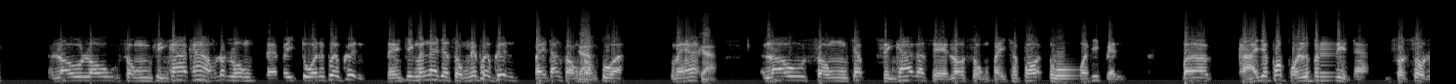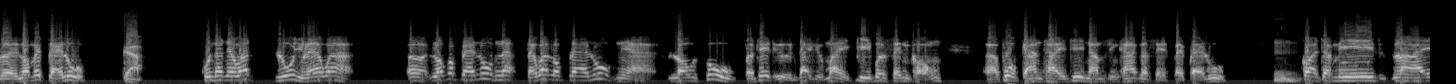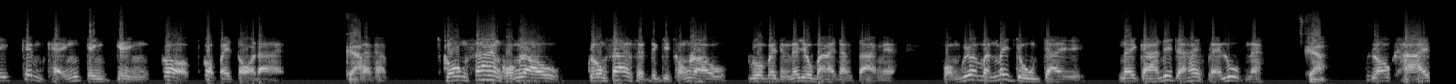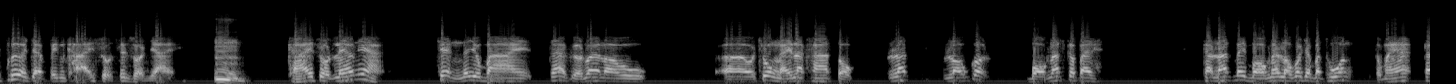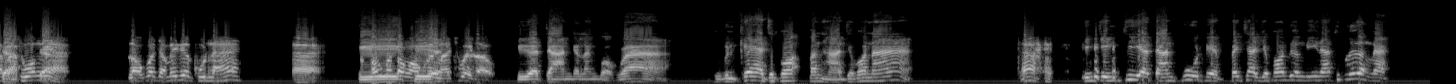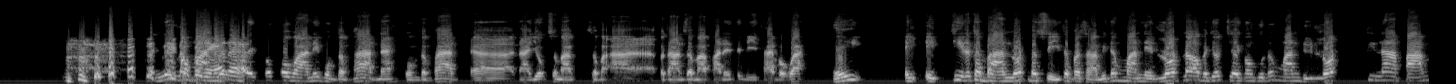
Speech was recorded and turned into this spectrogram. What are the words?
เราเราส่งสินค้าข้าวลดลง แต่ไปตัวนึงเพิ่มขึ้น แต่จริงๆมันน่าจะส่งได้เพิ่มขึ้นไปทั้งสองครับสองตัวถูกไหมฮะครับเราส่งสินค้าเกษตรเราส่งไปเฉพาะตัวที่เป็นเอ่อขายเฉพาะผลผลิตน่ะสดๆเลย เราไม่แปรรูปครับคุณธัญวัฒน์ รู้อยู่แล้วว่า เออเราก็แปรรูปนะ แต่ว่าเราแปรรูปเนี่ย เราสู้ประเทศอื่นได้หรือไม่กี่เปอร์เซ็นต์ของเอ่อพวกการไทยที่นำสินค้าเกษตรไปแปรรูปอืมก็จะมีลายเข้มแข็งเก่งๆก็ก็ไปต่อได้ครับนะครับ โครงสร้างของเราโครงสร้างเศรษฐกิจของเรารวมไปถึงนโยบายต่าง ๆ เนี่ย ผมคิดว่ามันไม่จูงใจในการที่จะให้แปรรูปนะครับ เราขายเพื่อจะเป็นขายสดเส้นส่วนใหญ่ อืมขายสดแล้วเนี่ย เช่น นโยบายถ้าเกิดว่าเราเอ่อช่วงไหนราคาตก รัฐเราก็บอกรัฐก็ไปถ้ารัฐไม่บอกนะเราก็จะประท้วงถูกไหมฮะถ้าครับประท้วงเนี่ย เราก็จะไม่เลือกคุณนะอ่าคือเขาก็ต้องเอาคือเงินมาช่วยเรา คืออาจารย์กำลังบอกว่าคือมันแก้เฉพาะปัญหาเฉพาะหน้าใช่จริง ๆ ที่อาจารย์พูดเนี่ยไม่ใช่เฉพาะเรื่องนี้นะ ทุกเรื่องนะ เรื่องก็น้ำเป็นมันอย่างนั้นนะเมื่อวานนี้ผมสัมภาษณ์นะผมสัมภาษณ์เอ่อนายกสมาสมาอ่าประธานสมาพันธ์เอสดีไทยบอกว่าเฮ้ยไอ้ไอ้ที่รัฐบาลลดภาษีสรรพสามิตน้ำมันเนี่ยลดแล้วเอาไปชดเชยกองทุนน้ำมันหรือลดที่หน้าปั๊ม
